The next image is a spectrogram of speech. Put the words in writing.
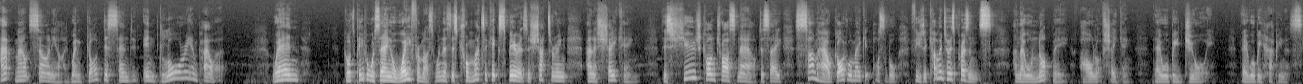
At Mount Sinai, when God descended in glory and power, when God's people were saying, Away from us, when there's this traumatic experience, a shattering and a shaking, this huge contrast now to say, somehow God will make it possible for you to come into his presence and there will not be a whole lot of shaking there will be joy, there will be happiness,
